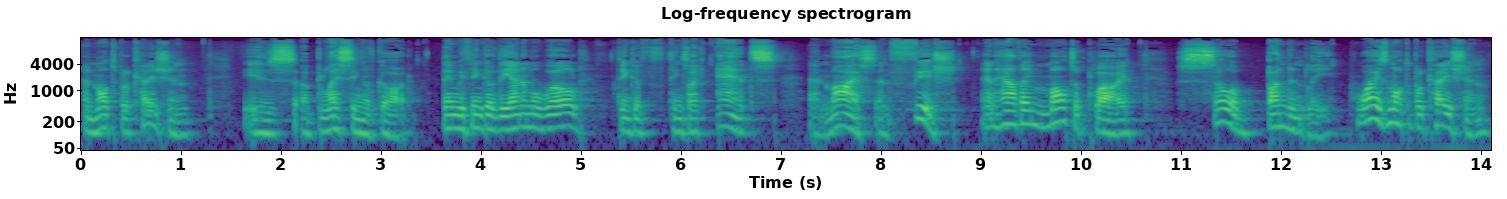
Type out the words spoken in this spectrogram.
and multiplication is a blessing of God. Then we think of the animal world, think of things like ants and mice and fish, and how they multiply so abundantly. Why is multiplication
